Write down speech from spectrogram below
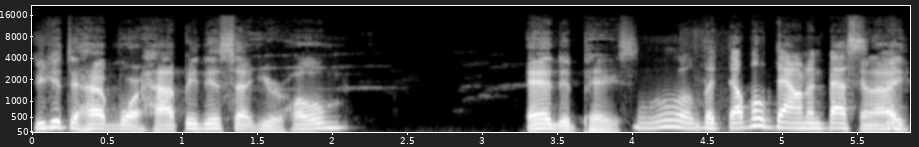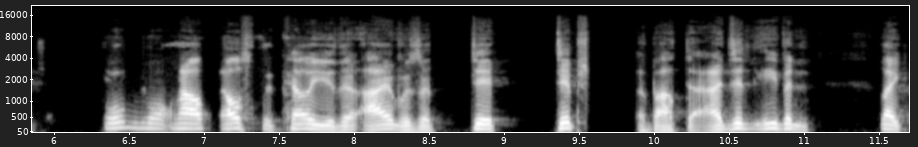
You get to have more happiness at your home and it pays. Ooh, the double down investment. And I don't know how else to tell you that I was a dip, dip about that. I didn't even like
